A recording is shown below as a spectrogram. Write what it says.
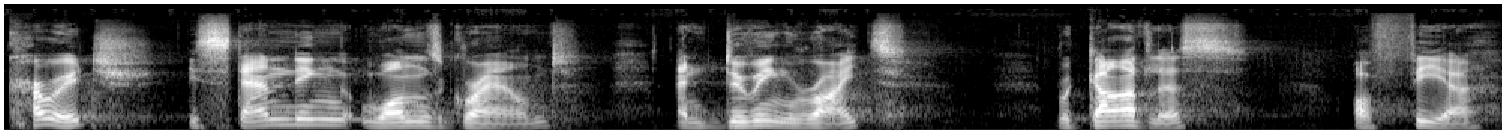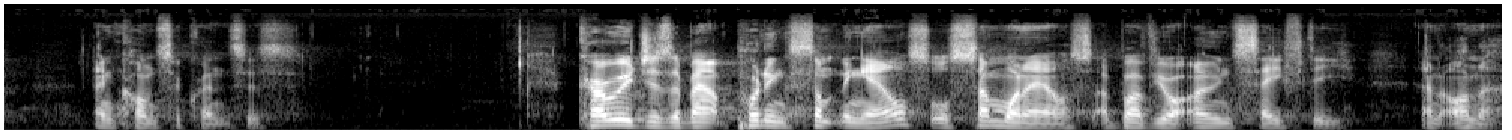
Courage is standing one's ground and doing right regardless of fear and consequences. Courage is about putting something else or someone else above your own safety and honor.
